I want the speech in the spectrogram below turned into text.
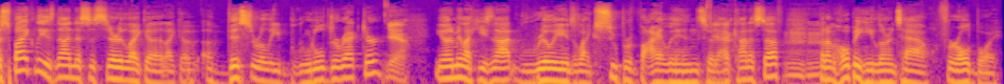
know Spike Lee is not necessarily like a like a, a viscerally brutal director. Yeah. You know what I mean? Like he's not really into like super violence or Yeah. Mm-hmm. that kind of stuff. But I'm hoping he learns how for Old Boy.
